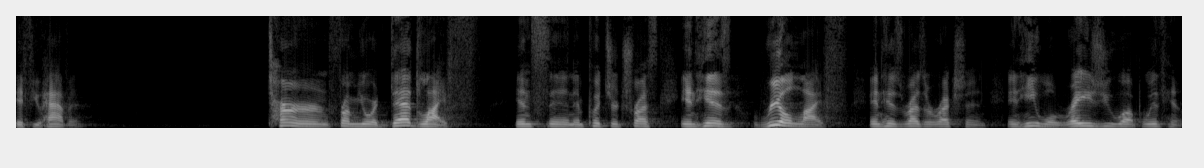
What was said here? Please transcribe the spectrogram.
if you haven't. Turn from your dead life in sin and put your trust in His real life and His resurrection, and He will raise you up with Him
